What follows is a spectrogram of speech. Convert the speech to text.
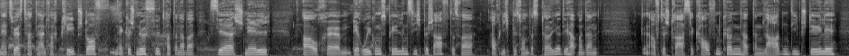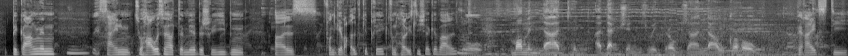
Ja, zuerst hat er einfach Klebstoff geschnüffelt, hat dann aber sehr schnell auch ähm, Beruhigungspillen sich beschafft. Das war auch nicht besonders teuer, die hat man dann auf der Straße kaufen können, hat dann Ladendiebstähle begangen. Mhm. Sein Zuhause hat er mir beschrieben als von Gewalt geprägt, von häuslicher Gewalt. So, Mom and Dad had addictions with drugs and alcohol. Bereits die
